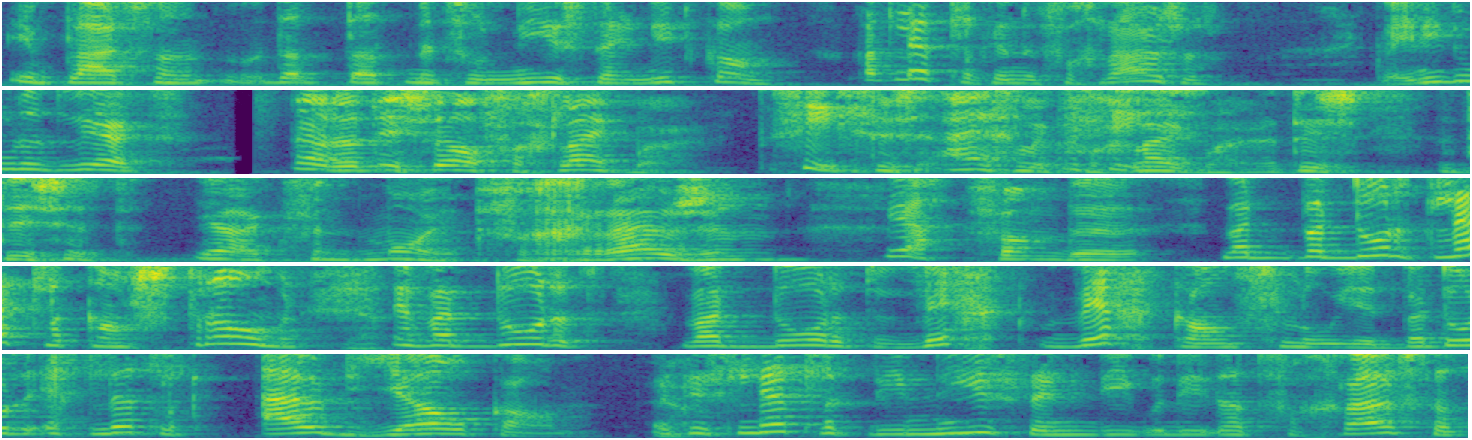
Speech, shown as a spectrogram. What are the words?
In plaats van dat dat met zo'n niersteen niet kan. Gaat letterlijk in de vergruizer. Ik weet niet hoe dat werkt. Nou, dat is wel vergelijkbaar. Precies. Het is eigenlijk Precies. vergelijkbaar. Het is, het is het, ja, ik vind het mooi, het vergruizen Ja. van de, Wa- Waardoor het letterlijk kan stromen. En waardoor het, waardoor het weg, weg kan vloeien. Waardoor het echt letterlijk uit jou kan. Het is letterlijk die niersteen die, die dat vergruist dan.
